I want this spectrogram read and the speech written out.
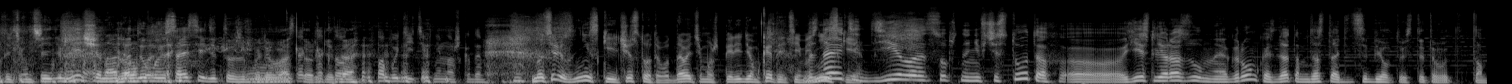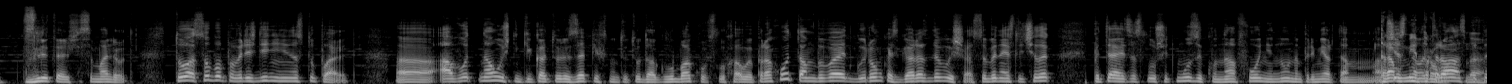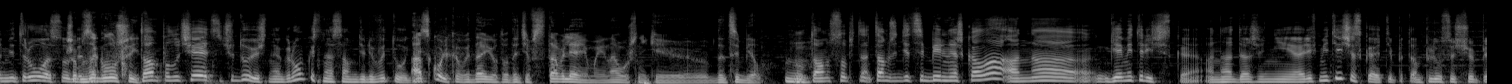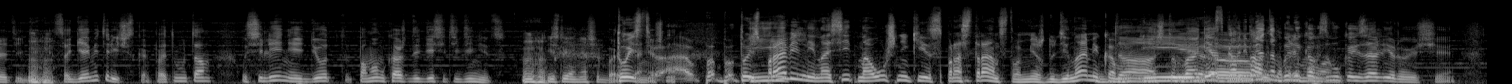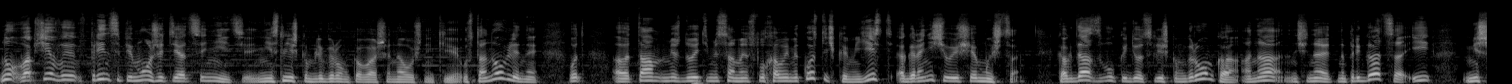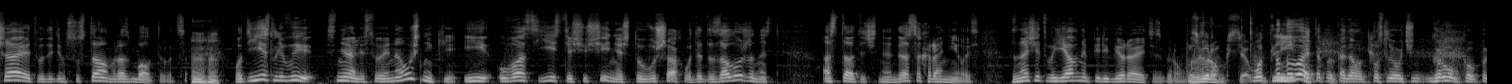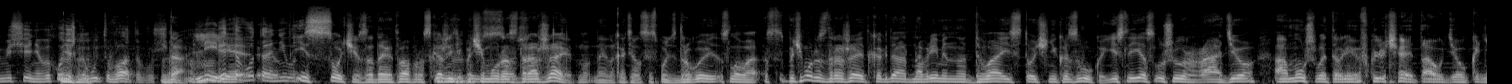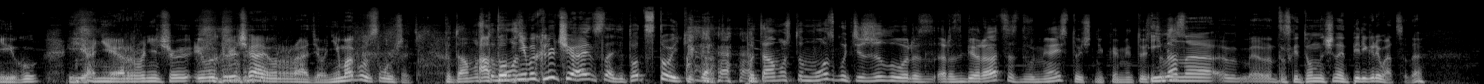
Вот эти вот все вещи на Я огромном- думаю, соседи тоже были в Ну, восторге, да. Побудить их немножко, да. Но серьезно, низкие частоты. Вот давайте, может, перейдем к этой теме. Вы Низкие. знаете, дело, собственно, не в частотах. Э, Если разумная громкость, да, там до 100 децибел, то есть это вот там взлетающий самолет, то особо повреждения не наступают. А а вот наушники, которые запихнуты туда глубоко в слуховой проход, там бывает громкость гораздо выше. Особенно если человек пытается слушать музыку на фоне, ну, например, там, Трам- общественного метро, транспорта, да. метро особенно. Чтобы заглушить. Там получается чудовищная громкость, на самом деле, в итоге. А сколько выдают вот эти вставляемые наушники э, децибел? Ну, М. там, собственно, там же децибельная шкала, она геометрическая. Она даже не арифметическая, типа там плюс еще 5 единиц, а геометрическая. Поэтому там усиление идет, по-моему, каждые 10 единиц, Мгм. если я не ошибаюсь. То есть, конечно. а, то есть И- правильнее носить наушники с пространством между динамиком Да, и чтобы они э, одновременно были как звукоизолирующие. Ну, вообще вы, в принципе, можете оценить, не слишком ли громко ваши наушники установлены. Вот э, там между этими самыми слуховыми косточками есть ограничивающая мышца. Когда звук идет слишком громко, она начинает напрягаться и мешает вот этим суставам разбалтываться. Мгм. Вот если вы сняли свои наушники, и у вас есть ощущение, что в ушах вот эта заложенность, остаточная, да, сохранилась, значит, вы явно перебираете с громкостью. С громкостью. Вот Ну, Ли- бывает такое, когда вот после очень громкого помещения выходишь, Мгм. как будто вата в ушах. Да, Лилия Это вот они вот... из Сочи задает вопрос. Скажите, Мгм. почему раздражает, ну, наверное, хотелось использовать другое слово, почему раздражает, когда одновременно два источника звука? Если я слушаю радио, а муж в это время включает аудиокнигу, я нервничаю и выключаю радио, не могу слушать. Потому А что тот мозг- не выключает, кстати, тот стойкий гад. Потому что мозгу тяжело раз- разбираться с двумя источниками. То есть у нас Именно, э, так сказать, он начинает перегреваться, да?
